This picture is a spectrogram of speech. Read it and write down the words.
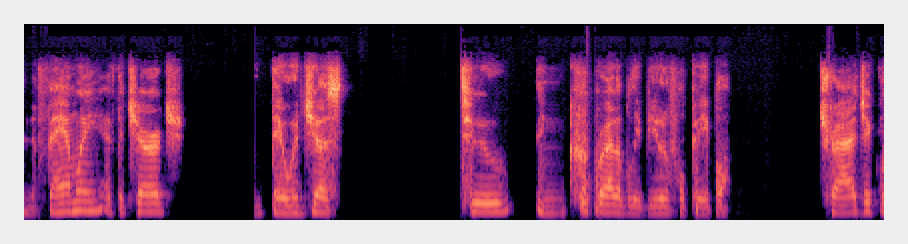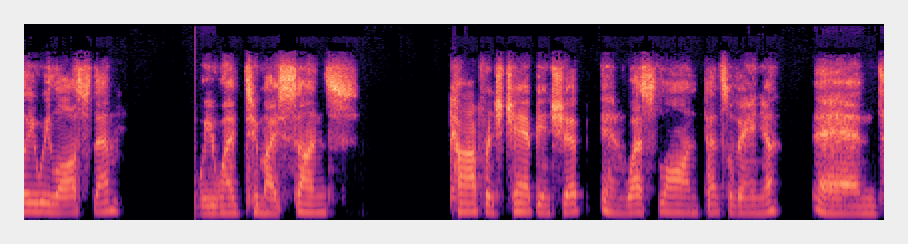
in the family, at the church. They were just two incredibly beautiful people. Tragically, we lost them. We went to my son's conference championship in West Lawn, Pennsylvania. And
